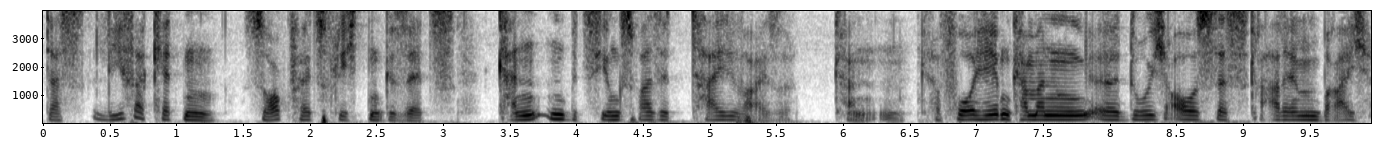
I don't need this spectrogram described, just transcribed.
das Lieferketten-Sorgfaltspflichtengesetz kannten beziehungsweise teilweise kannten. Hervorheben kann man äh, durchaus, dass gerade im Bereich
